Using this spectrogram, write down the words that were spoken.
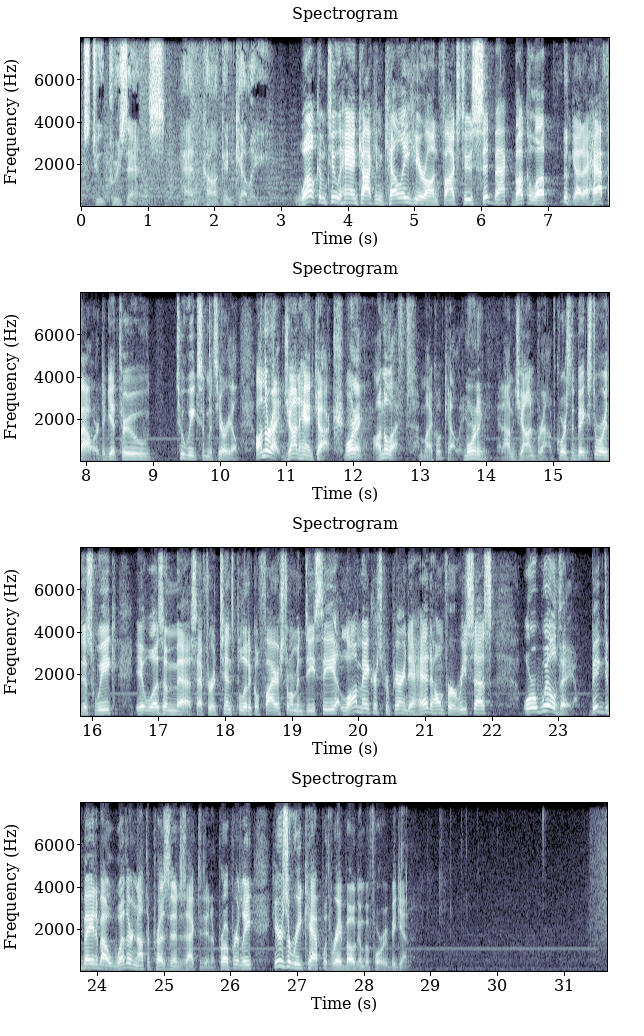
Fox 2 presents Hancock and Kelley. Welcome to Hancock and Kelley here on Fox 2. Sit back, buckle up. We got a half hour to get through two weeks of material. On the right, John Hancock. Morning. On the left, Michael Kelley. Morning. And I'm John Brown. Of course, the big story this week it was a mess. After a tense political firestorm in D.C., lawmakers preparing to head home for a recess, or will they? Big debate about whether or not the president has acted inappropriately. Here's a recap with Ray Bogan before we begin.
